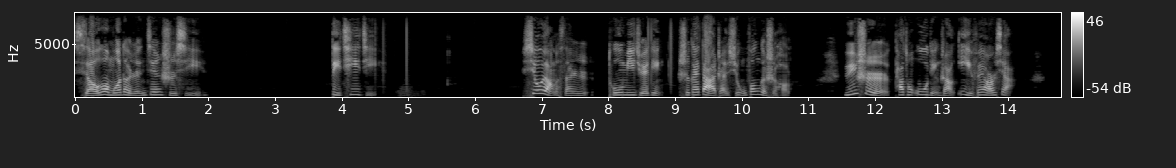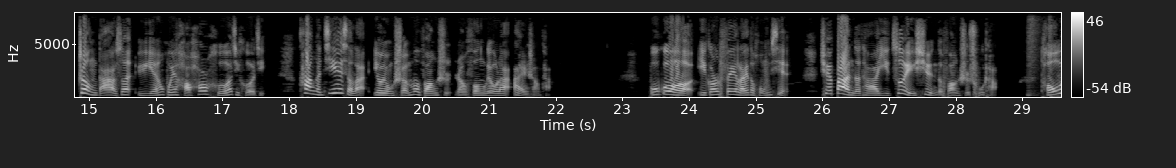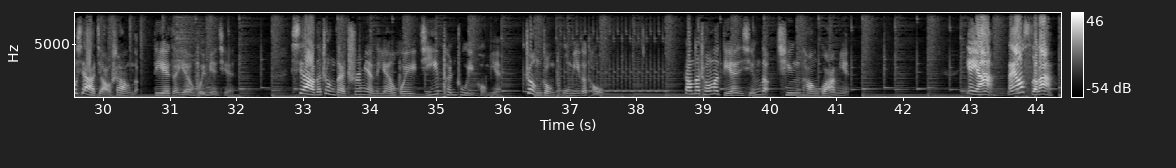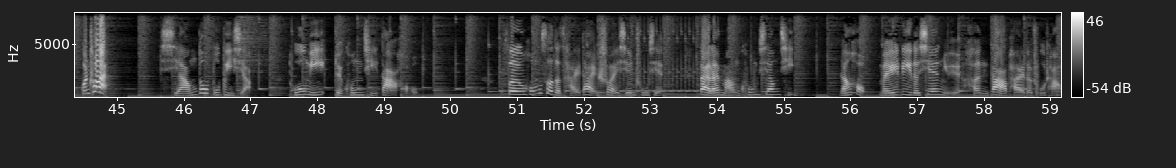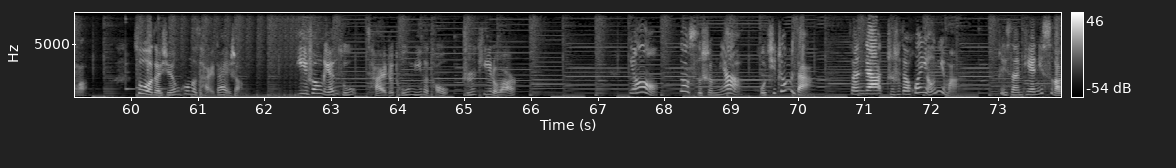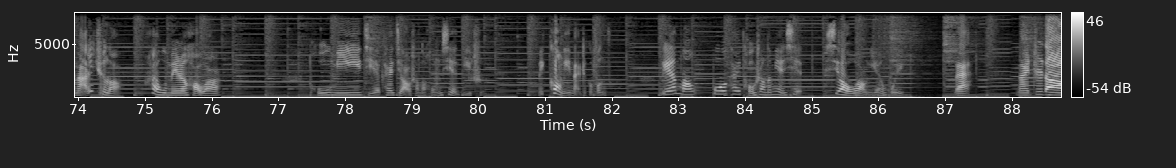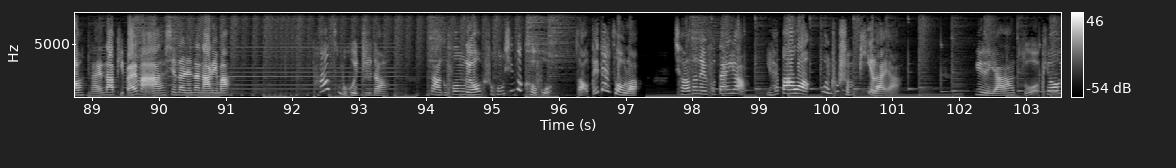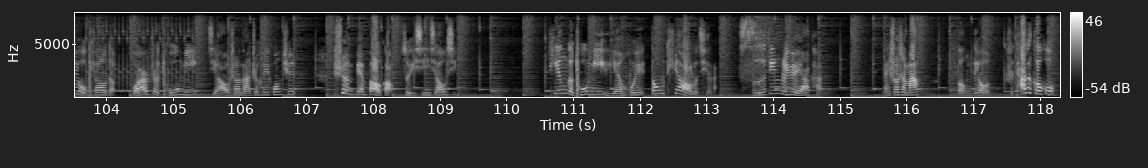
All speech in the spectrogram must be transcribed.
小恶魔的人间实习第七集。休养了三日，荼蘼决定是该大展雄风的时候了。于是他从屋顶上一飞而下，正打算与颜回好好合计合计，看看接下来要用什么方式让风流来爱上他。不过，一根飞来的红线却绊得他以最逊的方式出场。头下脚上的跌在颜回面前，吓得正在吃面的颜回急喷出一口面，正中荼蘼的头，让他成了典型的清汤挂面。月牙，奶要死了，滚出来！想都不必想，荼蘼对空气大吼。粉红色的彩带率先出现，带来满空香气。然后，美丽的仙女很大牌的出场了，坐在悬空的彩带上，一双连足踩着荼蘼的头，直踢着玩儿。哟，要死什么呀？火气这么大！咱家只是在欢迎你嘛。这三天你死到哪里去了？害我没人好玩。荼蘼解开脚上的红线，低斥：“没空理奶这个疯子。”连忙拨开头上的面线。笑望颜回，喂，奶知道奶那匹白马现在人在哪里吗？他怎么会知道？那个风流是红心的客户，早被带走了。瞧他那副呆样，你还巴望问出什么屁来呀？月牙左飘右飘的玩着荼蘼脚上那只黑光圈，顺便报告最新消息。听得荼蘼与颜回都跳了起来，死盯着月牙看。奶说什么？风流是他的客户？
